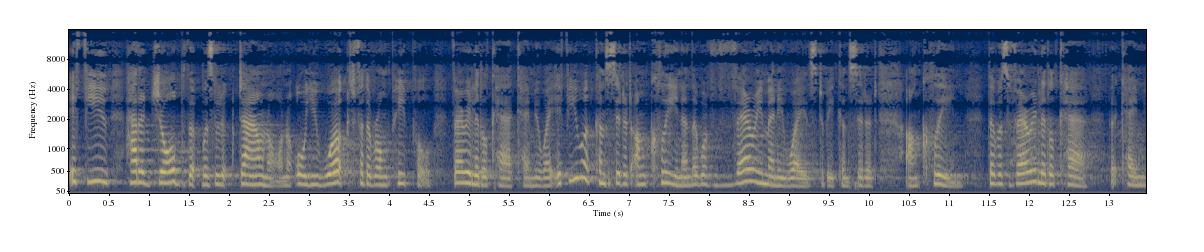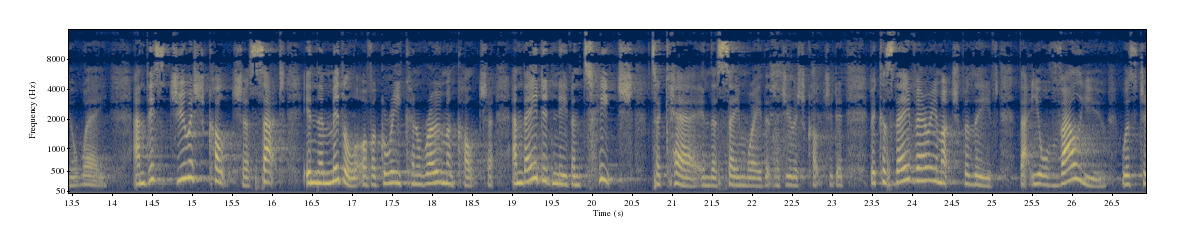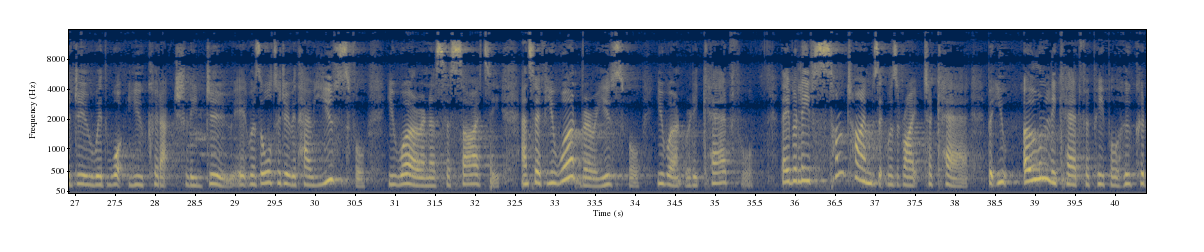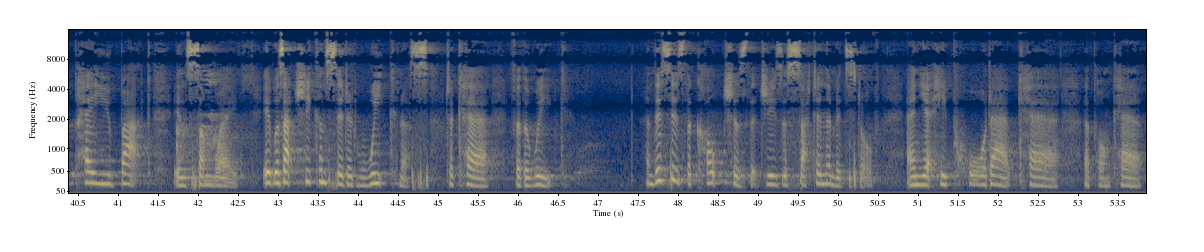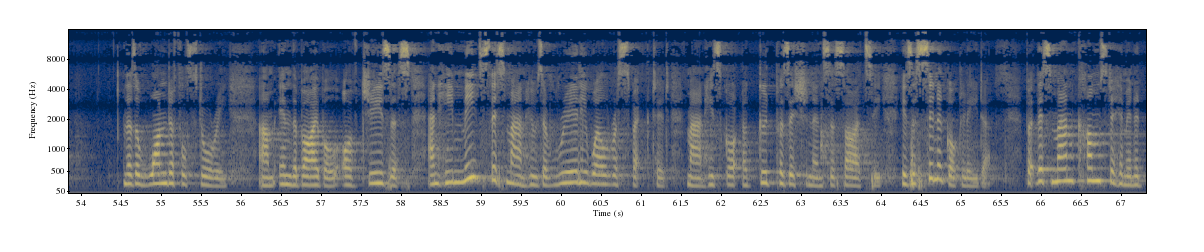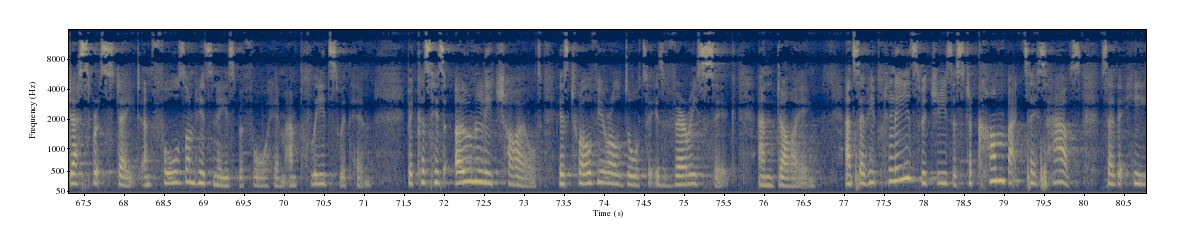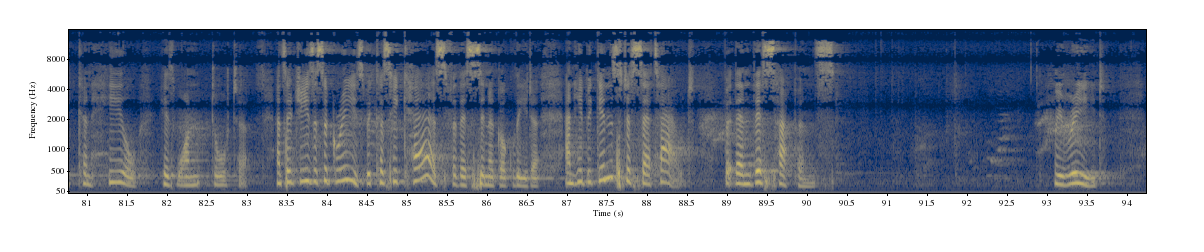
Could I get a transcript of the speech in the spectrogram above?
If you had a job that was looked down on or you worked for the wrong people, very little care came your way. If you were considered unclean, and there were very many ways to be considered unclean, there was very little care that came your way. And this Jewish culture sat in the middle of a Greek and Roman culture, and they didn't even teach to care in the same way that the Jewish culture did, because they very much believed that your value was to do with what you could actually do. It was all to do with how useful you were in a society. And so if you weren't very useful, you weren't really cared for. They believed sometimes it was right to care, but you only cared for people who could pay you back in some way. It was actually considered weakness to care for the weak. And this is the cultures that Jesus sat in the midst of, and yet he poured out care upon care. There's a wonderful story um, in the Bible of Jesus, and he meets this man who's a really well respected man. He's got a good position in society. He's a synagogue leader. But this man comes to him in a desperate state and falls on his knees before him and pleads with him because his only child, his 12 year old daughter, is very sick and dying. And so he pleads with Jesus to come back to his house so that he can heal his one daughter. And so Jesus agrees because he cares for this synagogue leader and he begins to set out. But then this happens. We read,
